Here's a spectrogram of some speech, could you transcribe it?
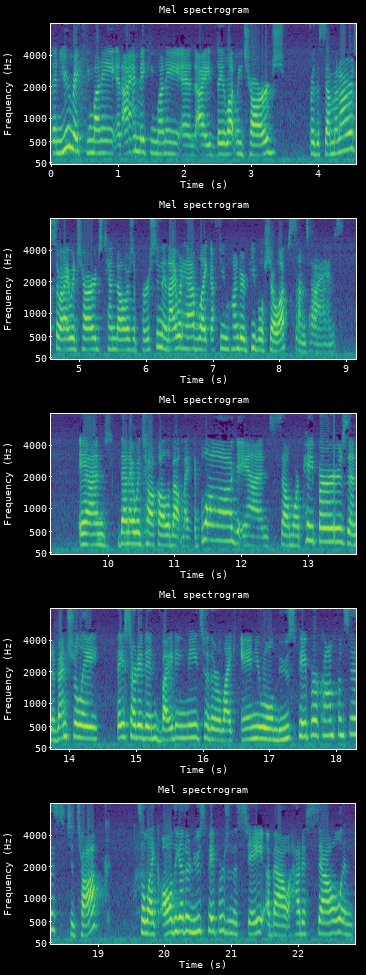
Then you're making money, and I'm making money, and I they let me charge for the seminars. So I would charge ten dollars a person, and I would have like a few hundred people show up sometimes. And then I would talk all about my blog and sell more papers, and eventually they started inviting me to their like annual newspaper conferences to talk. to like all the other newspapers in the state about how to sell and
